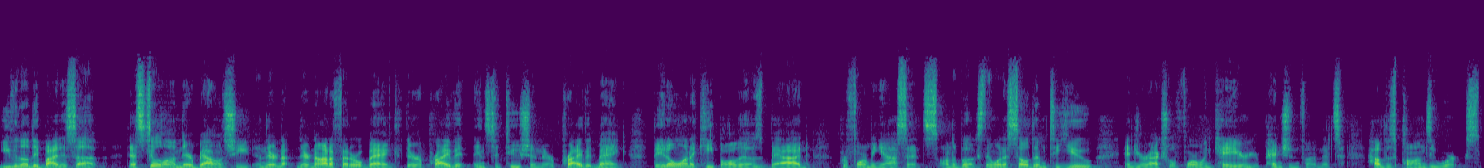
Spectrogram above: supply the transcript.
even though they buy this up, that's still on their balance sheet. And they're not, they're not a federal bank, they're a private institution, they're a private bank. They don't want to keep all those bad performing assets on the books. They want to sell them to you and your actual 401k or your pension fund. That's how this Ponzi works.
